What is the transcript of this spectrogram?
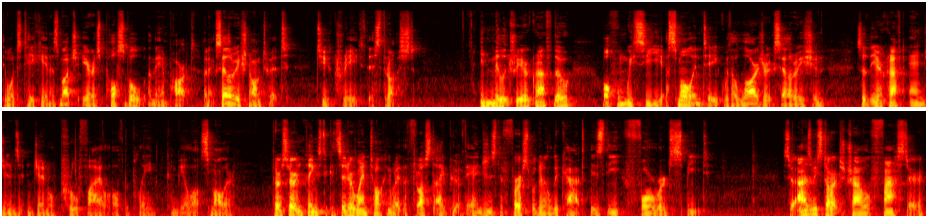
They want to take in as much air as possible and they impart an acceleration onto it to create this thrust. In military aircraft though, often we see a small intake with a larger acceleration so that the aircraft engines and general profile of the plane can be a lot smaller. There are certain things to consider when talking about the thrust output of the engines. The first we're going to look at is the forward speed. So as we start to travel faster,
